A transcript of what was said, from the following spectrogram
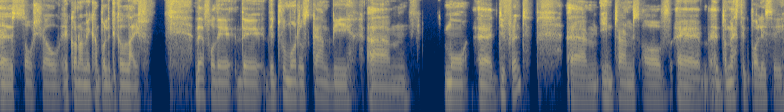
uh, social, economic, and political life. Therefore, the the, the two models can be um, more uh, different um, in terms of uh, domestic policy,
